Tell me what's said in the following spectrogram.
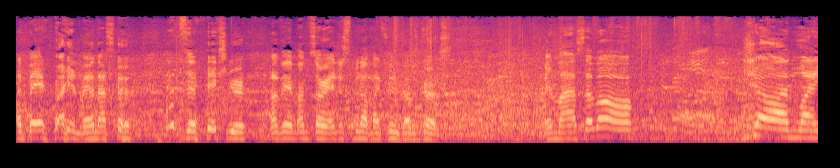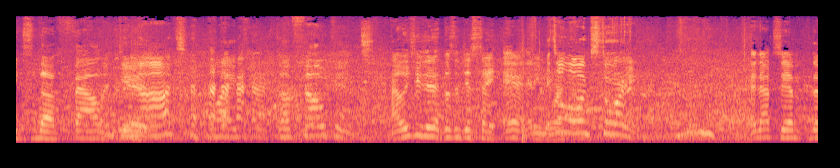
a bandwagon fan. That's that's a picture of him. I'm sorry, I just spit out my food. That was gross. And last of all, John likes the Falcons. I do not like the Falcons. At least he doesn't just say eh anymore. It's a long story. and that's him, the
